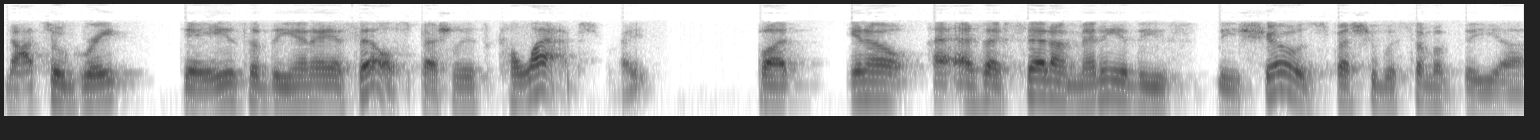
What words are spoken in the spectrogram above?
not so great days of the NASL, especially its collapse, right? But you know, as I've said on many of these these shows, especially with some of the uh,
